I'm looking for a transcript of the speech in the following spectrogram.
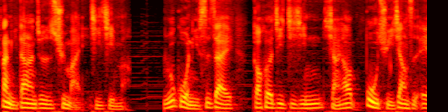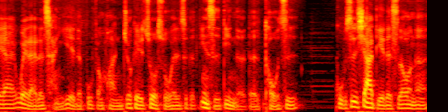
那你当然就是去买基金嘛。如果你是在高科技基金想要布局这样子 AI 未来的产业的部分的话，你就可以做所谓的这个定时定额的投资。股市下跌的时候呢，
